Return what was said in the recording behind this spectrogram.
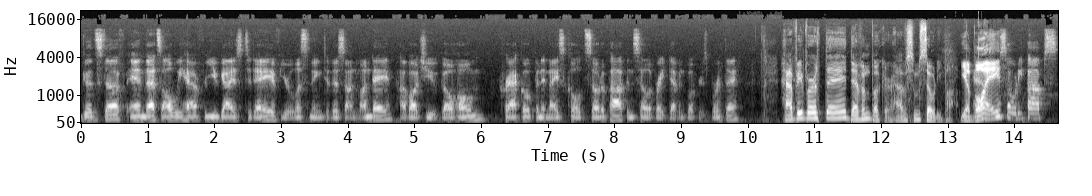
Good stuff. And that's all we have for you guys today. If you're listening to this on Monday, how about you go home, crack open a nice cold soda pop, and celebrate Devin Booker's birthday? Happy birthday, Devin Booker. Have some sody pop. Yeah, Have boy. some soda pops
